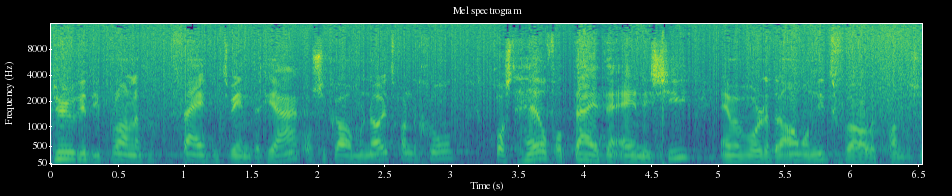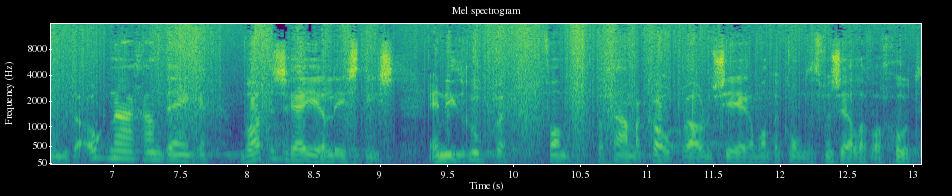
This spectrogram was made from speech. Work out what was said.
duren die plannen 25 jaar of ze komen nooit van de grond. Kost heel veel tijd en energie en we worden er allemaal niet vrolijk van. Dus we moeten ook na gaan denken, wat is realistisch? En niet roepen van, we gaan maar co-produceren, want dan komt het vanzelf wel goed.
